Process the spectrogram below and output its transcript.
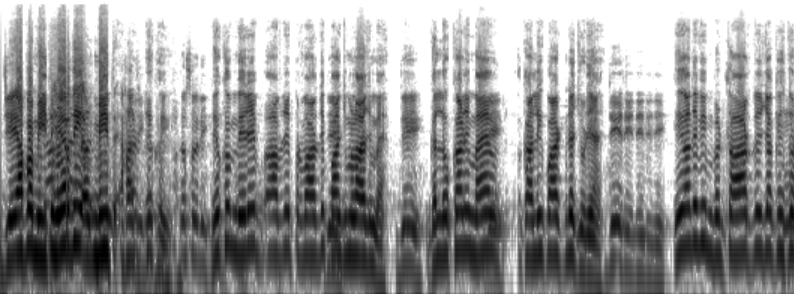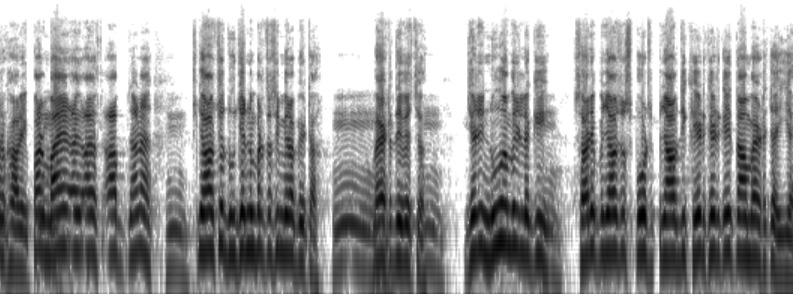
ਜੇ ਆਪਾਂ ਮੀਤ ਹੇਅਰ ਦੀ ਮੀਤ ਹਾਂਜੀ। ਦੇਖੋ ਜੀ। ਦੱਸੋ ਜੀ। ਦੇਖੋ ਮੇਰੇ ਆਪਦੇ ਪਰਿਵਾਰ ਦੇ ਪੰਜ ਮੁਲਾਜ਼ਮ ਹੈ। ਜੀ। ਗੱਲ ਲੋਕਾਂ ਨੇ ਮੈਂ ਅਕਾਲੀ ਪਾਰਟੀ ਨਾਲ ਜੁੜਿਆ ਹੈ। ਜੀ ਜੀ ਜੀ ਜੀ ਇਹ ਆਦੇ ਵੀ ਮਲਤਾਰ ਤੇ ਜਾਂ ਕਿਸੇ ਤੋਂ ਰਖਾ ਰਹੇ ਪਰ ਮੈਂ ਆਪ ਜਾਣਾ ਪੰਜਾਬ ਚੋਂ ਦੂਜੇ ਨੰਬਰ ਤੇ ਸੀ ਮੇਰਾ ਬੇਟਾ। ਮੈਟ ਦੇ ਵਿੱਚ। ਜਿਹੜੀ ਨੂੰਹ ਮੇਰੀ ਲੱਗੀ ਸਾਰੇ ਪੰਜਾਬ ਚੋਂ ਸਪੋਰਟਸ ਪੰਜਾਬ ਦੀ ਖੇਡ ਖੇਡ ਕੇ ਤਾਂ ਮੈਟ ਚਾਈ ਹੈ।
